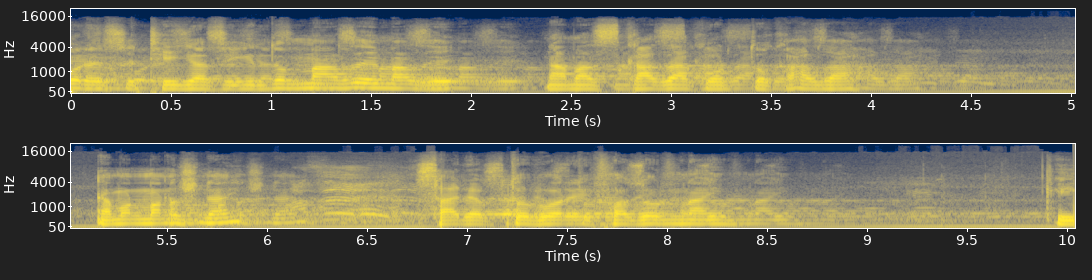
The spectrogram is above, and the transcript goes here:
করেছে, ঠিক আছে, কিন্তু মাঝে মাঝে নামাজ কাজা করতো, কাজা। এমন মানুষ নাই? সাড়ে পরে ফজর নাই। কি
